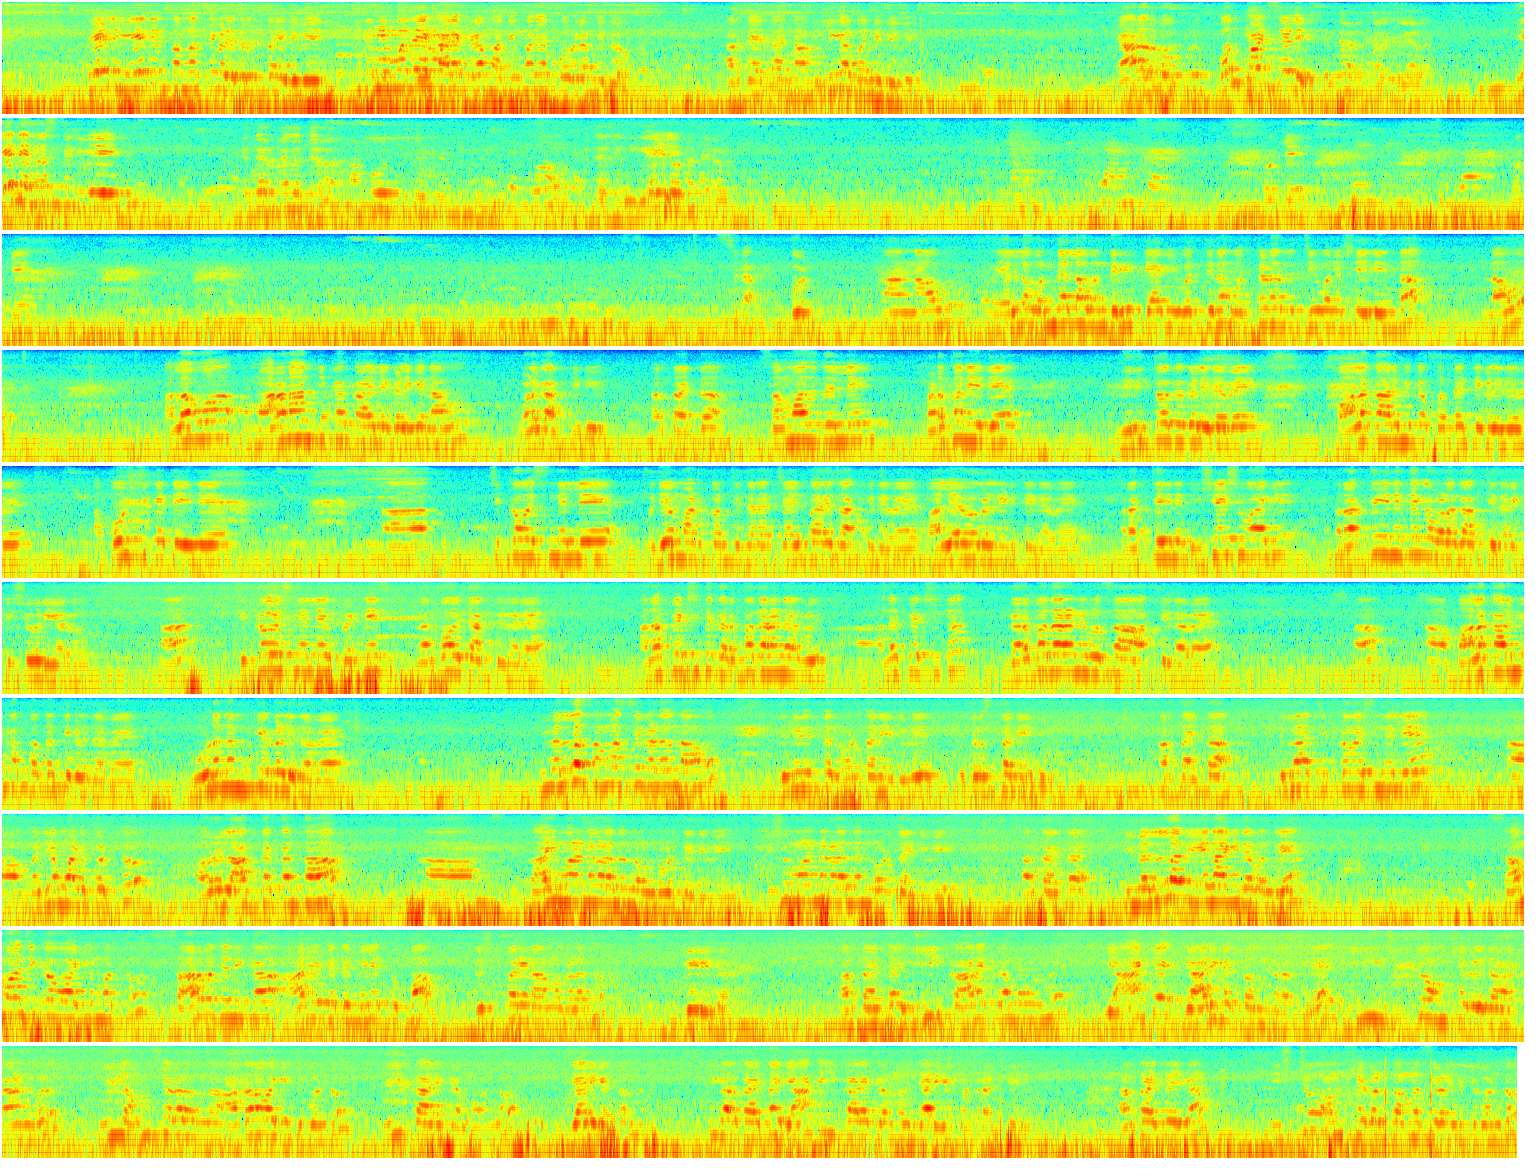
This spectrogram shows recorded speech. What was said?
ಹೇಳಿ ಏನೇನು ಸಮಸ್ಯೆಗಳು ಎದುರಿಸ್ತಾ ಇದೀವಿ ಇದು ನಿಮ್ಮದೇ ಕಾರ್ಯಕ್ರಮ ನಿಮ್ಮದೇ ಪ್ರೋಗ್ರಾಮ್ ಇದು. ಅರ್ಥ ಆಯ್ತಾ? ನಾವು ಇಲ್ಲಿಗ ಬಂದಿದ್ದೀವಿ. ಯಾರಾದ್ರೂ ಒಬ್ರು ಒಂದು ಪಾಯಿಂಟ್ಸ್ ಹೇಳಿ. ಏನ್ ಎದುರಿಸ್ತಿದ್ವಿ? ಹೇಳಿ. ಎಲ್ಲ ಒಂದಲ್ಲ ಒಂದು ರೀತಿಯಾಗಿ ಇವತ್ತಿನ ಒತ್ತಡದ ಜೀವನ ಶೈಲಿಯಿಂದ ನಾವು ಹಲವು ಮಾರಣಾಂತಿಕ ಕಾಯಿಲೆಗಳಿಗೆ ನಾವು ಒಳಗಾಗ್ತಿದ್ದೀವಿ. ಅರ್ಥ ಆಯ್ತಾ? ಸಮಾಜದಲ್ಲಿ ಬಡತನ ಇದೆ ನಿರುದ್ಯೋಗಗಳಿದ್ದಾವೆ ಬಾಲಕಾರ್ಮಿಕ ಪದ್ಧತಿಗಳಿದ್ದಾವೆ ಅಪೌಷ್ಟಿಕತೆ ಇದೆ. ಚಿಕ್ಕ ವಯಸ್ಸಿನಲ್ಲಿ ಮದುವೆ ಮಾಡ್ಕೊಂತಿದ್ದಾರೆ ಚೈಲ್ಡ್ ಮ್ಯಾರೇಜ್ ಆಗ್ತಿದ್ದಾವೆ ಬಾಲ್ಯವಿವಾಹಗಳು ನಡೀತಿದ್ದಾವೆ ರಕ್ತಹೀನತೆ, ವಿಶೇಷವಾಗಿ ರಕ್ತಹೀನತೆಗೆ ಒಳಗಾಗ್ತಿದ್ದಾರೆ ಕಿಶೋರಿಯರು. ಚಿಕ್ಕ ವಯಸ್ಸಿನಲ್ಲೇ ಪ್ರೆಗ್ನೆನ್ಸಿ ಗರ್ಭವತಿ ಆಗ್ತಿದ್ದಾರೆ ಅನಪೇಕ್ಷಿತ ಗರ್ಭಧಾರಣೆಗಳು ಅನಪೇಕ್ಷಿತ ಗರ್ಭಧಾರಣೆಗಳು ಸಹ ಆಗ್ತಿದ್ದಾವೆ. ಬಾಲಕಾರ್ಮಿಕ ಪದ್ಧತಿಗಳಿದ್ದಾವೆ, ಮೂಢನಂಬಿಕೆಗಳಿದ್ದಾವೆ. ಇವೆಲ್ಲ ಸಮಸ್ಯೆಗಳು ನಾವು ದಿನನಿತ್ಯ ನೋಡ್ತಾನೆ ಇದೀವಿ ಎದುರಿಸ್ತಾನೆ ಇದೀವಿ ಅರ್ಥ ಆಯ್ತಾ? ಇಲ್ಲ, ಚಿಕ್ಕ ವಯಸ್ಸಿನಲ್ಲಿಯೇ ಮದುವೆ ಮಾಡಿಕೊಟ್ಟು ಅವರಲ್ಲಿ ಆಗ್ತಕ್ಕಂತಹ ತಾಯಿ ಮರಣಗಳನ್ನು ನಾವು ನೋಡ್ತಾ ಇದ್ದೀವಿ, ಶಿಶು ಮರಣಗಳನ್ನು ನೋಡ್ತಾ ಇದ್ದೀವಿ. ಅರ್ಥ ಆಯ್ತಾ? ಇವೆಲ್ಲ ಏನಾಗಿದೆ ಅಂದ್ರೆ ಸಾಮಾಜಿಕವಾಗಿ ಮತ್ತು ಸಾರ್ವಜನಿಕ ಆರೋಗ್ಯದ ಮೇಲೆ ತುಂಬಾ ದುಷ್ಪರಿಣಾಮಗಳನ್ನು ಬೀರಿದ್ದಾರೆ ಅರ್ಥ ಆಯ್ತಾ? ಈ ಕಾರ್ಯಕ್ರಮವನ್ನು ಯಾಕೆ ಜಾರಿಗೆ ತಂದ್ರಂದ್ರೆ ಈ ಇಷ್ಟು ಅಂಶಗಳಿದಾವ ಕಾರಣಗಳು. ಈ ಅಂಶಗಳನ್ನು ಆಧಾರವಾಗಿಟ್ಟುಕೊಂಡು ಈ ಕಾರ್ಯಕ್ರಮವನ್ನು ಜಾರಿಗೆ ತಂದರು. ಈಗ ಅರ್ಥ ಆಯ್ತಾ? ಯಾಕೆ ಈ ಕಾರ್ಯಕ್ರಮವನ್ನು ಜಾರಿಗೆ ಕೊಟ್ಟರಂತೇಳಿ ಅರ್ಥ ಆಯ್ತಾ ಈಗ? ಇಷ್ಟು ಅಂಶಗಳು ಸಮಸ್ಯೆಗಳನ್ನಿಟ್ಟುಕೊಂಡು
